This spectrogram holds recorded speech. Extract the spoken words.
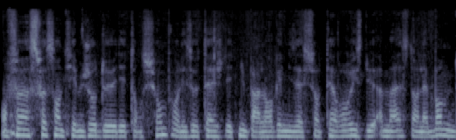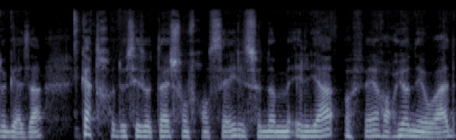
Enfin, 60e jour de détention pour les otages détenus par l'organisation terroriste du Hamas dans la bande de Gaza. Quatre de ces otages sont français. Ils se nomment Elia, Ofer, Orion et Oad.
